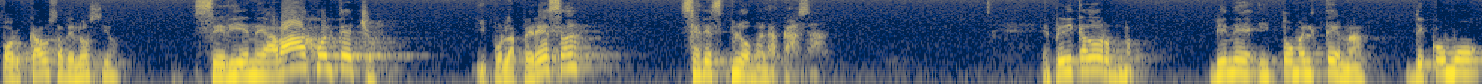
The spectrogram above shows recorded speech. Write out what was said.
Por causa del ocio se viene abajo el techo y por la pereza se desploma la casa. El predicador viene y toma el tema de cómo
